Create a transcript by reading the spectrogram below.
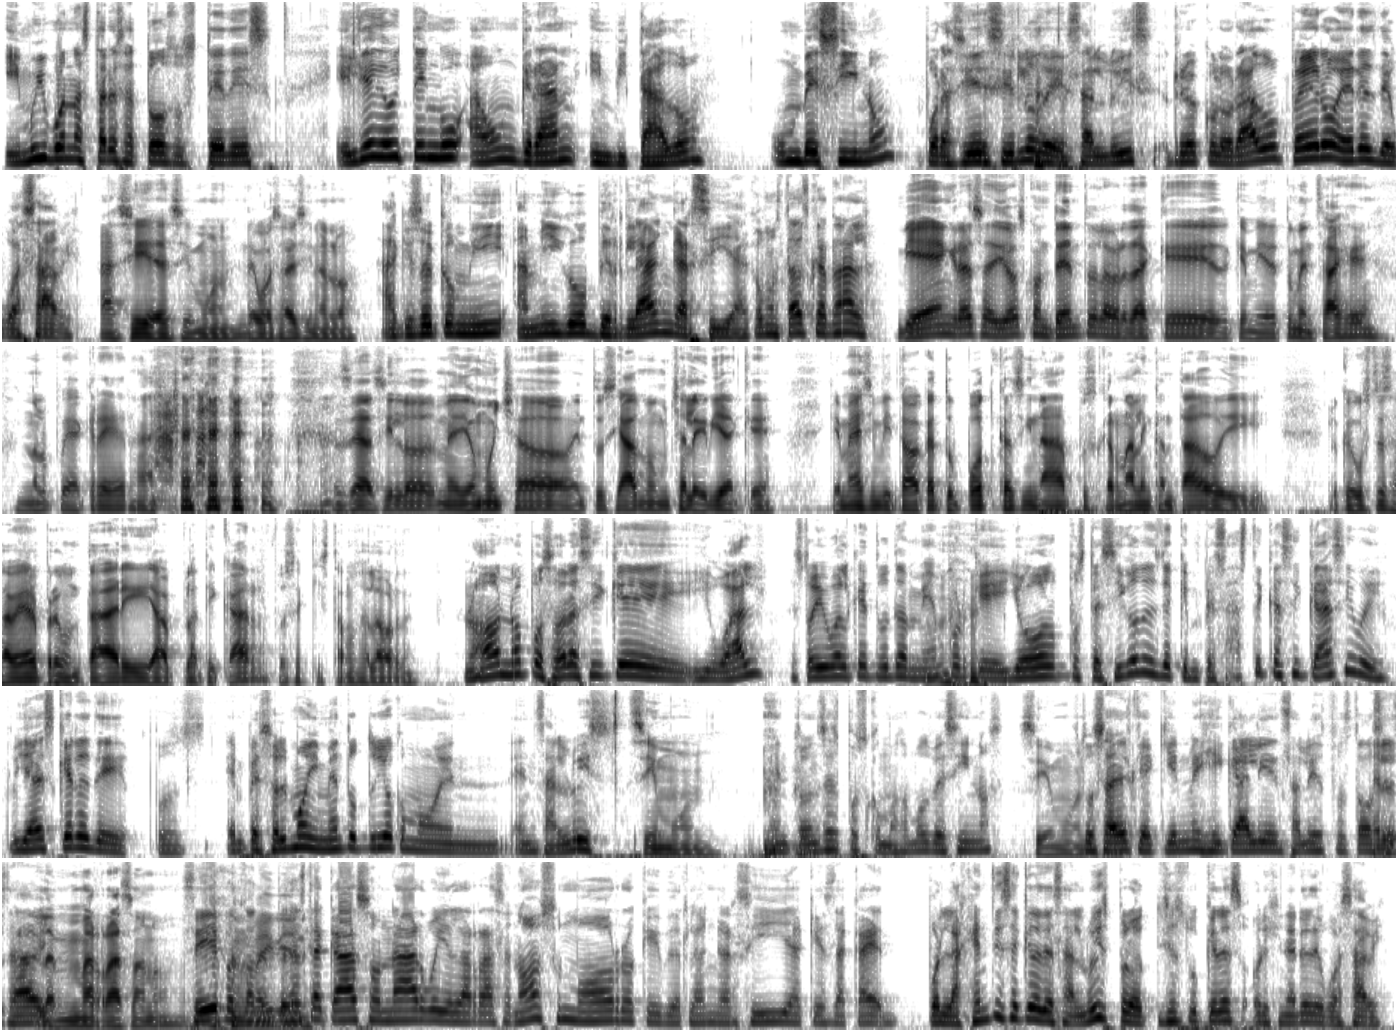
y muy buenas tardes a todos ustedes. El día de hoy tengo a un gran invitado, un vecino, por así decirlo, de San Luis, Río Colorado, pero eres de Guasave. Así es, Simón, de Guasave, Sinaloa. Aquí estoy con mi amigo Birlán García. ¿Cómo estás, carnal? Bien, gracias a Dios, contento. La verdad que, que miré tu mensaje, no lo podía creer. o sea, sí lo, me dio mucho entusiasmo, mucha alegría que, que me hayas invitado acá a tu podcast y nada, pues carnal, encantado y lo que guste saber, preguntar y a platicar, pues aquí estamos a la orden. No, no, pues ahora sí que igual, estoy igual que tú también, porque yo pues te sigo desde que empezaste casi casi, güey. Ya es que eres de, pues empezó el movimiento tuyo como en, en San Luis. Simón. Entonces, pues como somos vecinos, Simón. tú sabes que aquí en Mexicali, en San Luis, pues todo El- se sabe. La misma raza, ¿no? Sí, pues cuando empezaste acá a sonar, güey, a la raza, no, es un morro, que Berlán García, que es de acá. Pues la gente dice que eres de San Luis, pero dices tú que eres originario de Guasave.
